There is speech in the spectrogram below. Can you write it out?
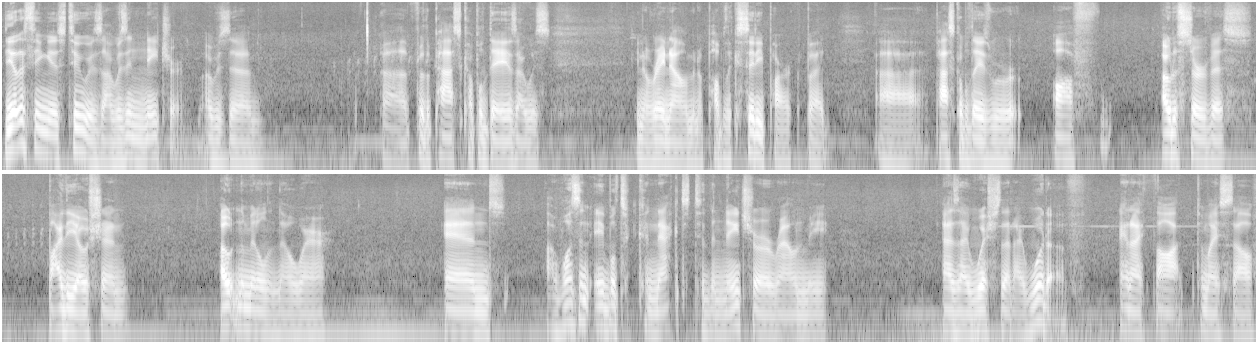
The other thing is too is I was in nature. I was um, uh, for the past couple days, I was, you know, right now I'm in a public city park, but uh, past couple days we were off, out of service, by the ocean, out in the middle of nowhere, and I wasn't able to connect to the nature around me as I wish that I would have. And I thought to myself,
